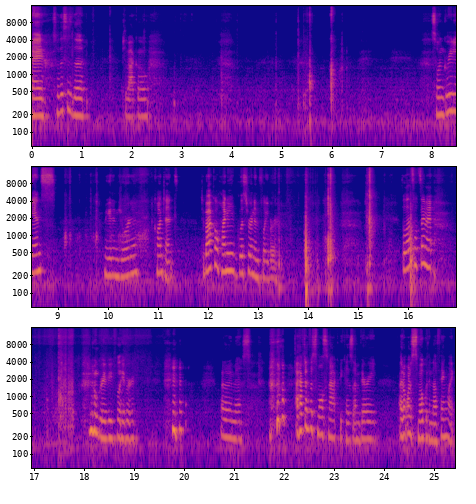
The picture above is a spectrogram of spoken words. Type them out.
Okay, so this is the tobacco. So ingredients, made in Jordan. Contents, tobacco, honey, glycerin, and flavor. So that's what's in it. no gravy flavor. what did I miss? I have to have a small snack because I'm very, I don't want to smoke with nothing. Like,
